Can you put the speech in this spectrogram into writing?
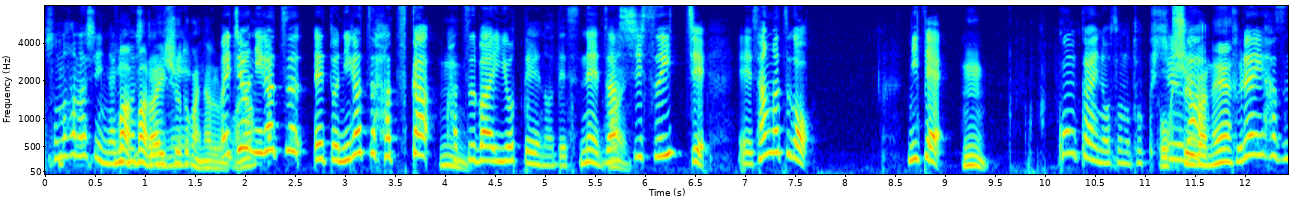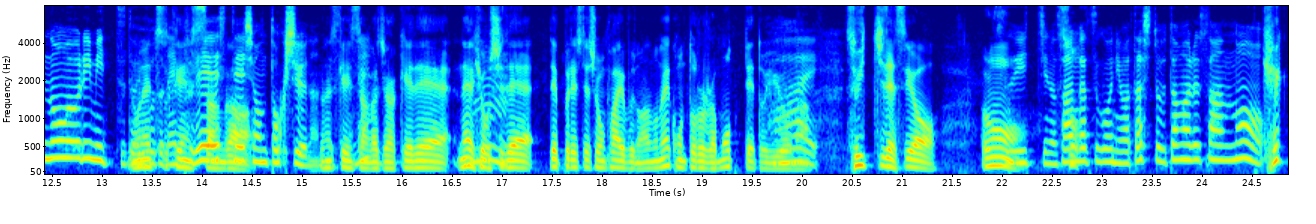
その話になりましたよね、まあまあ来週とかになるのかな。まあ一応2月えっと2月20日うん。発売予定のですね、雑誌スイッチ、えー3月号にてうん。今回のその特集がねプレイハズノーリミッツということでプレイステーション特集なんですよね。玄師さんがジャケでね、うん表紙ででプレイステーション5のあのねコントローラー持ってというような、はい、スイッチですよ。うん、スイッチの3月号に私と歌丸さんの結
